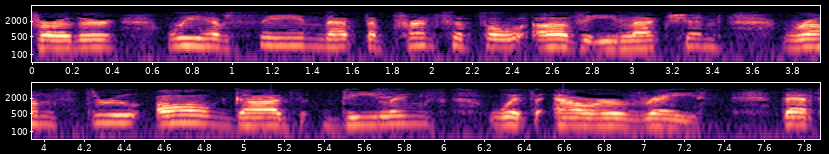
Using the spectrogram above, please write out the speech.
Further, we have seen that the principle of election runs through all God's dealings with our race. That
